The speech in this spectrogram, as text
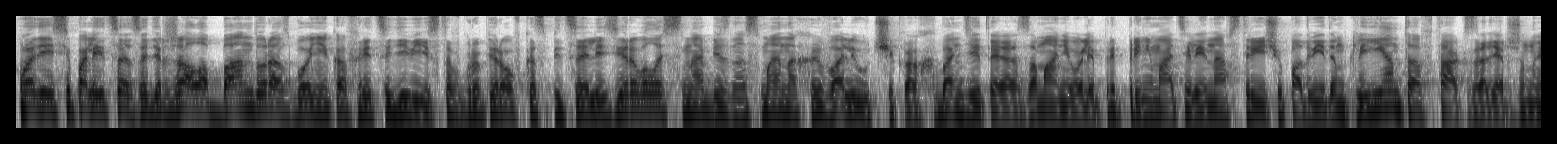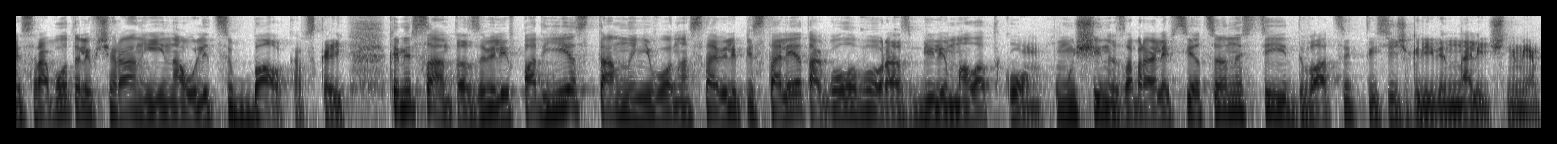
В Одессе полиция задержала банду разбойников-рецидивистов. Группировка специализировалась на бизнесменах и валютчиках. Бандиты заманивали предпринимателей на встречу под видом клиентов. Так задержанные сработали вчера и на улице Балковской. Коммерсанта завели в подъезд, там на него наставили пистолет, а голову разбили молотком. У мужчины забрали все ценности и 20 тысяч гривен наличными.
